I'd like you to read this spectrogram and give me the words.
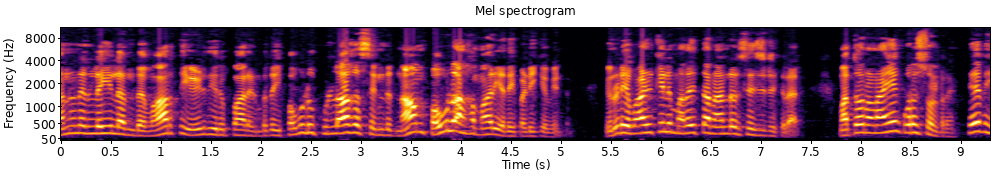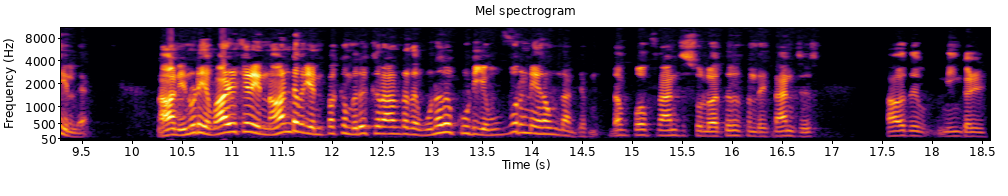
மனநிலையில் அந்த வார்த்தை எழுதியிருப்பார் என்பதை பவுலுக்குள்ளாக சென்று நாம் பவுலாக மாறி அதை படிக்க வேண்டும். என்னுடைய வாழ்க்கையிலும் அதைத்தான் ஆண்டவர் செஞ்சுட்டு இருக்கிறார் மற்றவரை நான் ஏன் குறை சொல்கிறேன் தேவையில்லை. நான் என்னுடைய வாழ்க்கையில் என் ஆண்டவர் என் பக்கம் இருக்கிறான்றதை உணரக்கூடிய ஒவ்வொரு நேரமும் தான் ஜெபம். தான் போ பிரான்சிஸ் சொல்லுவார் திருத்தந்தை பிரான்சிஸ் அதாவது நீங்கள்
